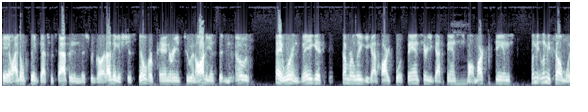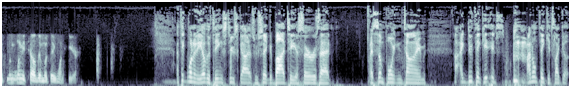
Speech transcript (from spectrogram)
tail. I don't think that's what's happening in this regard. I think it's just Silver pandering to an audience that knows, hey, we're in Vegas, summer league. You got hardcore fans here. You got fans of small market teams. Let me let me tell them what let me, let me tell them what they want to hear. I think one of the other things too, Scott, as we say goodbye to you, sir, is that at some point in time, I do think it's, I don't think it's like a,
